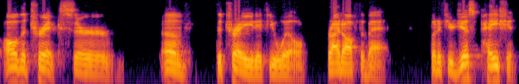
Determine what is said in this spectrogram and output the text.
all the tricks or of the trade, if you will, right off the bat. But if you're just patient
